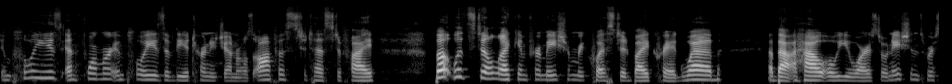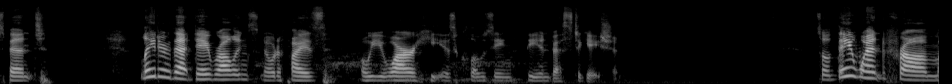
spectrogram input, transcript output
employees and former employees of the Attorney General's office to testify, but would still like information requested by Craig Webb about how OUR's donations were spent. Later that day, Rawlings notifies OUR he is closing the investigation. So they went from,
